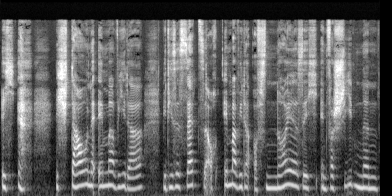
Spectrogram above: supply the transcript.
ich, Ich staune immer wieder, wie diese Sätze auch immer wieder aufs Neue sich in verschiedenen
